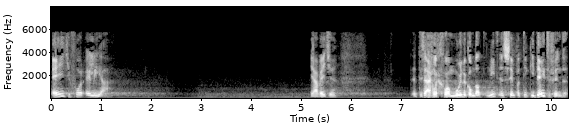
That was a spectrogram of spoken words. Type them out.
eentje voor Elia. Ja, weet je, het is eigenlijk gewoon moeilijk om dat niet een sympathiek idee te vinden.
